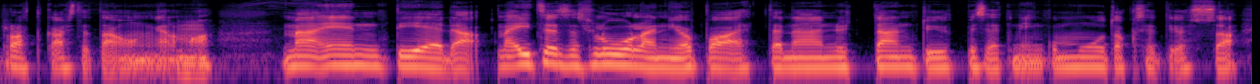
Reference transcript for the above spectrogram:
ratkaisi tätä ongelmaa. Hmm. Mä en tiedä. Mä itse asiassa luulen jopa, että nämä nyt tämän tyyppiset niin kuin muutokset, jossa –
